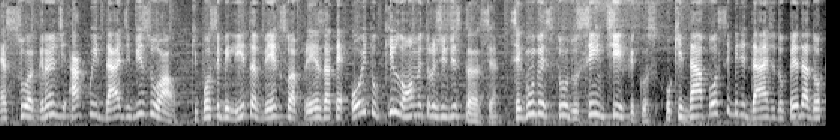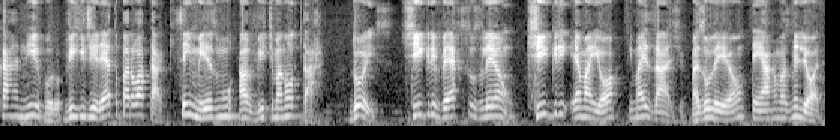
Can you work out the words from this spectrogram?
é sua grande acuidade visual, que possibilita ver sua presa até 8 km de distância. Segundo estudos científicos, o que dá a possibilidade do predador carnívoro vir direto para o ataque, sem mesmo a vítima notar. 2. Tigre versus leão. Tigre é maior e mais ágil, mas o leão tem armas melhores.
